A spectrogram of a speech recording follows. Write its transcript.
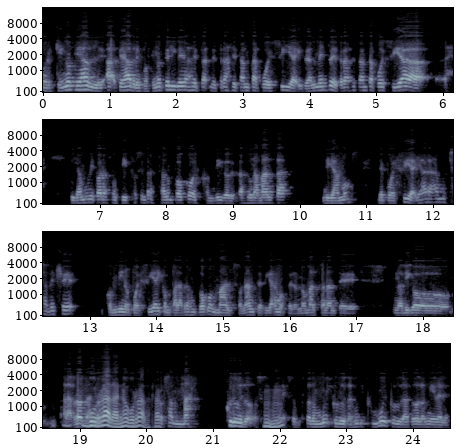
¿Por qué no te, hable, ah, te abres? ¿Por qué no te liberas detrás de tanta poesía? Y realmente detrás de tanta poesía, digamos, mi corazoncito siempre ha estado un poco escondido detrás de una manta, digamos, de poesía. Y ahora muchas veces combino poesía y con palabras un poco malsonantes, digamos, pero no malsonantes no digo palabrotas. Burradas, ¿no? Burradas, claro. Cosas más crudos, todo muy crudo, es un disco muy crudo a todos los niveles.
